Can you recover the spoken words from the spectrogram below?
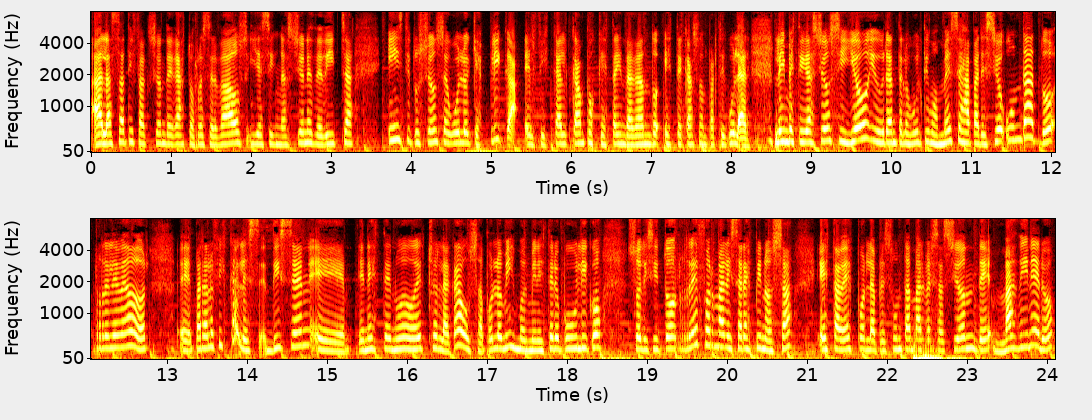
a la satisfacción de gastos reservados y asignaciones de dicha institución, según lo que explica el fiscal Campos que está indagando este caso en particular. La investigación sigue y durante los últimos meses apareció un dato relevador eh, para los fiscales. Dicen eh, en este nuevo hecho en la causa. Por lo mismo, el Ministerio Público solicitó reformalizar a Espinosa, esta vez por la presunta malversación de más dinero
